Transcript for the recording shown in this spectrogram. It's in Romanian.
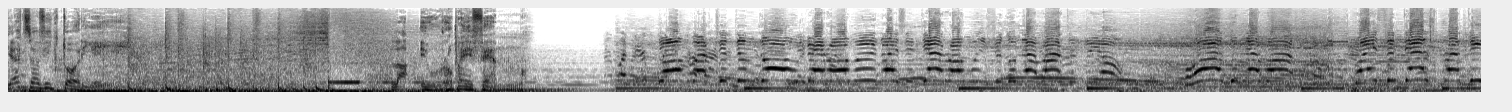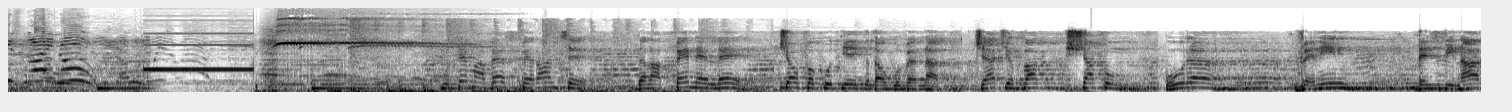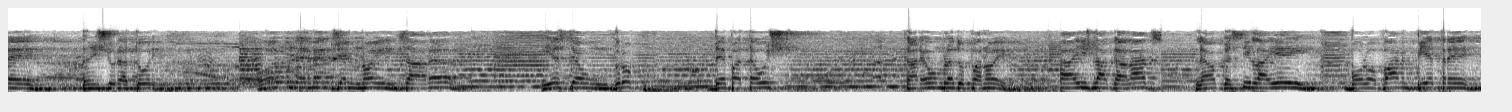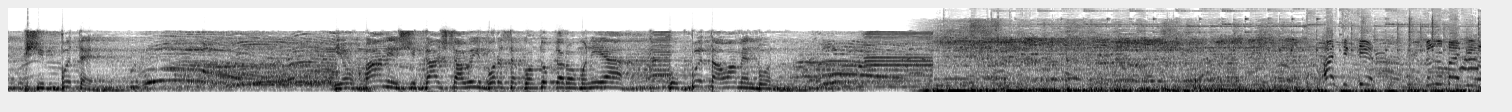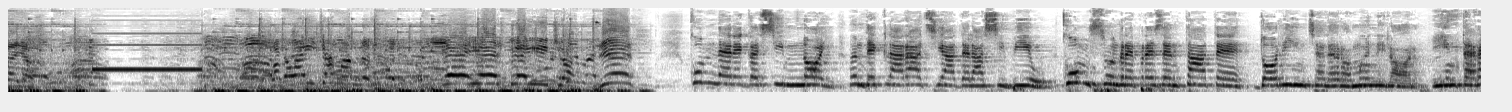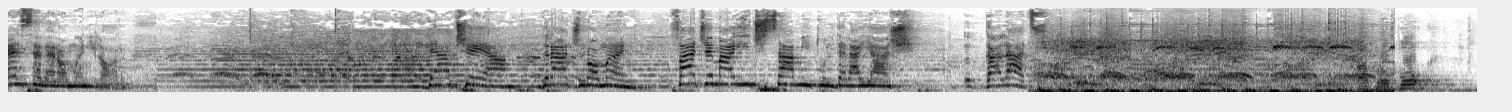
Piața Victoriei La Europa FM Eu împărțit în două pe români, noi suntem români și dumneavoastră și eu. O, dumneavoastră, voi sunteți plătiți, noi nu. Putem avea speranțe de la PNL ce au făcut ei când au guvernat. Ceea ce fac și acum. Ură, venin, dezbinare, înjurături. Oriunde mergem noi în țară, este un grup de bătăuși care umblă după noi. Aici la Galați le-au găsit la ei bolovan, pietre și bâte. Iohannis și gașca lui vor să conducă România cu bâta oameni buni. Regăsim noi în declarația de la Sibiu? Cum sunt reprezentate dorințele românilor, interesele românilor? De aceea, dragi români, facem aici summitul de la Iași, Galați. Apropo,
